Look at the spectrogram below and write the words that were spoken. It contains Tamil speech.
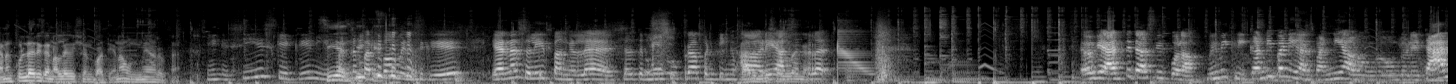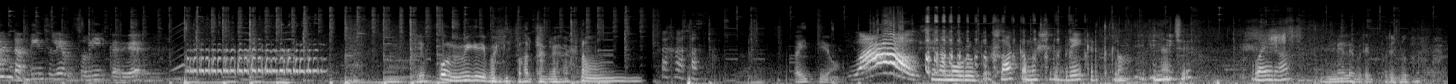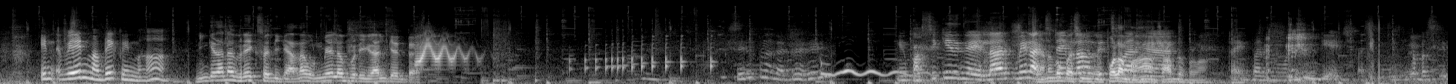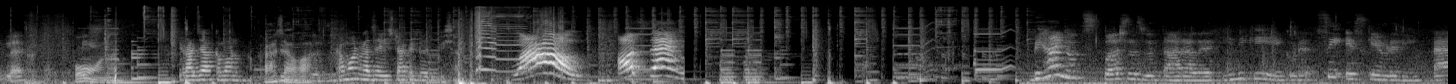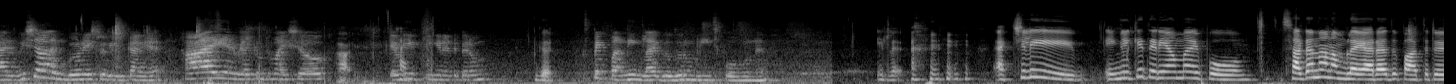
எனக்குள்ள இருக்க நல்ல விஷயம்னு பார்த்தீங்கன்னா உண்மையாக இருப்பேன். எங்க சிஎஸ்கேக்கு நீங்க பண்ண பர்ஃபார்மன்ஸுக்கு யாருன்னா சொல்லியிருப்பாங்கல்ல சார் தம்பி சூப்பரா அப்படியே சொல்லுங்க. அசத்துல ஓகே அடுத்த டாஸ்க்கு போலாம். மிமிக்ரி கண்டிப்பா நீங்க அதை பண்ணி ஆகணும். உங்க- உங்களுடைய டேலண்ட் அப்படின்னு சொல்லி அவர் சொல்லியிருக்காரு. எப்போ மிமிக்ரி பண்ணி பார்த்தாங்க? பைத்தியம். வாவ் சரி நம்ம ஒரு ஷார்ட் கமர்ஷியல் பிரேக் எடுத்துக்கலாம். என்னாச்சு? வைரா உண்மையிலே பிரேக் போறீங்களா என்ன வேணுமா? பிரேக் வேணுமா? நீங்கள் தானே பிரேக் சொன்னீங்க. அதான் உண்மையில போறீங்களான்னு கேட்டேன். செருப்புல கட்டுறது. பசிக்குதுங்க. எல்லாருக்குமே லஞ்ச் டைம்லாம். வந்து போலாமா? சாப்பிட போலாம். டைம் பாருங்க. பசிக்குதுல போவோம். ராஜா கமான் ராஜாவா? Come on Raja you started with wow awesome behind roots persons with தாரால இன்னைக்கு என் கூட சிஎஸ்கே ஓட லீட் பேர் விஷால் அண்ட் புவனேஸ்வரி இருக்காங்க. Hi and welcome to my show hi எப்படி இருக்கீங்க ரெண்டு பேரும்? குட் எக்ஸ்பெக்ட் பண்ணீங்களா இவ்வளவு தூரம் ரீச் போகும்னு? இல்லை. ஆக்சுவலி எங்களுக்கே தெரியாமல் இப்போது சடனாக நம்மளை யாராவது பார்த்துட்டு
